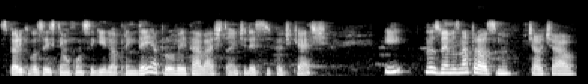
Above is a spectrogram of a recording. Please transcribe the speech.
Espero que vocês tenham conseguido aprender e aproveitar bastante desse podcast. E nos vemos na próxima. Tchau, tchau.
